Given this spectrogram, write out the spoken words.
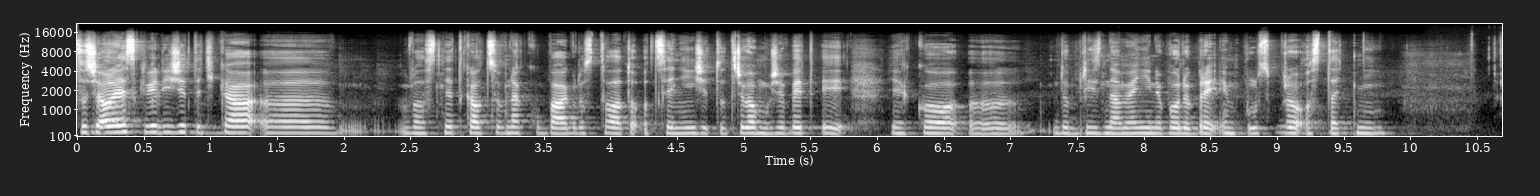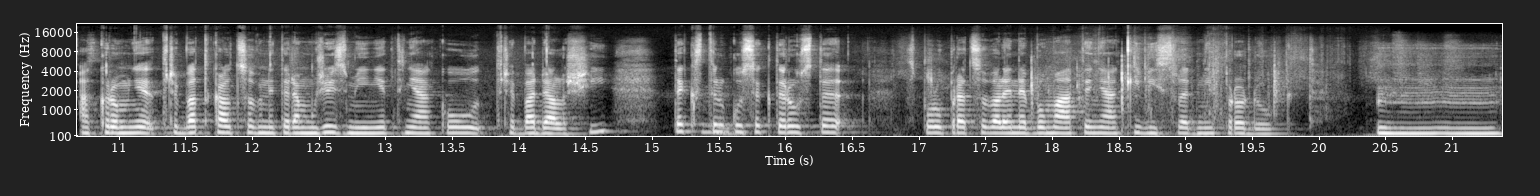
Což ale je skvělý, že teďka uh, vlastně tkalcovna Kubák dostala to ocení, že to třeba může být i jako uh, dobrý znamení nebo dobrý impuls pro ostatní. A kromě třeba tkalcovny teda můžeš zmínit nějakou třeba další textilku, hmm. se kterou jste spolupracovali, nebo máte nějaký výsledný produkt? Hmm.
